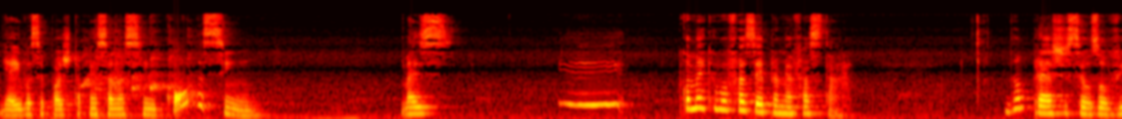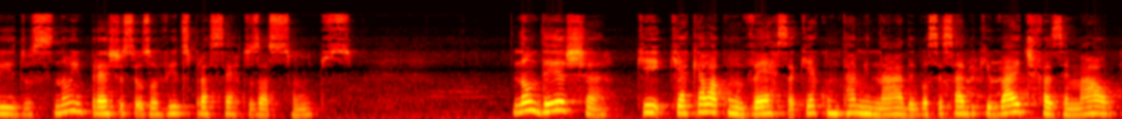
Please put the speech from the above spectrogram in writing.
E aí você pode estar pensando assim: como assim? Mas como é que eu vou fazer para me afastar? Não preste seus ouvidos, não empreste seus ouvidos para certos assuntos. Não deixa que, que aquela conversa que é contaminada e você sabe que vai te fazer mal,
